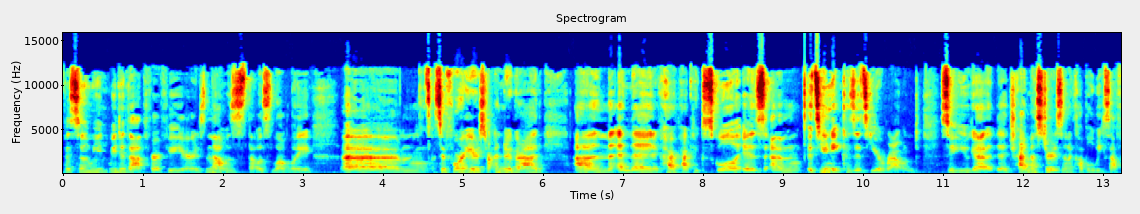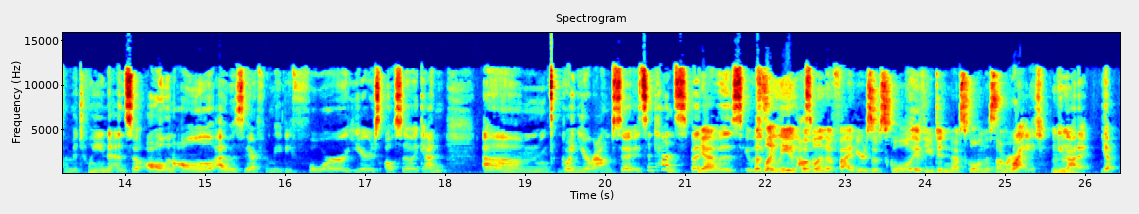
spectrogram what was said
but so we, we did that for a few years, and that was that was lovely. Um, so four years for undergrad, um, and then a chiropractic school is um, it's unique because it's year round. So you get uh, trimesters and a couple of weeks off in between, and so all in all, I was there for maybe four years. Also, again. Um, going year round, so it's intense, but Yeah. it was it was That's like really the awesome. equivalent of five years of school if you didn't have school in the summer. Right. You got it. Yep.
